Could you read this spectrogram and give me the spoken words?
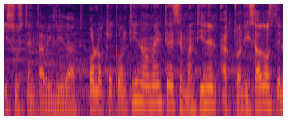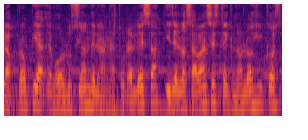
y sustentabilidad, por lo que continuamente se mantienen actualizados de la propia evolución de la naturaleza y de los avances tecnológicos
